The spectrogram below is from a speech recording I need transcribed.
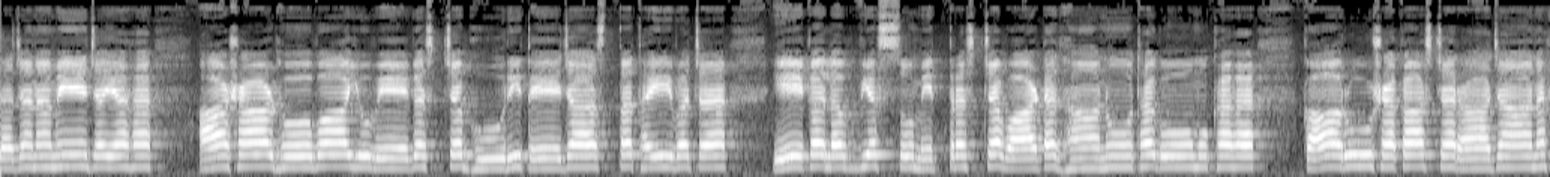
च जनमेजयः आषाढो वायुवेगश्च भूरितेजास्तथैव च एकलव्यः सुमित्रश्च वाटधानोऽथ गोमुखः कारूषकाश्च राजानः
